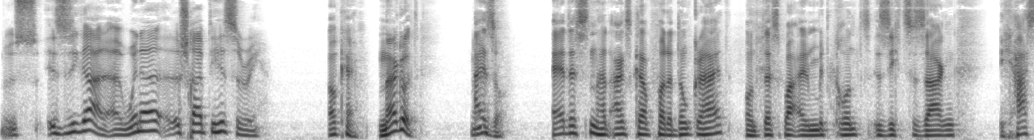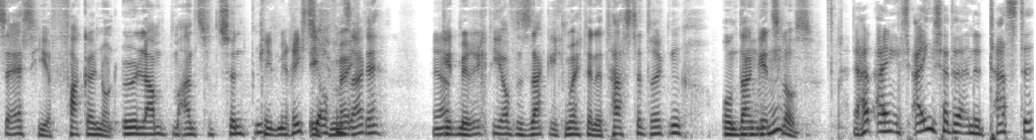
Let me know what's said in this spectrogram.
Ist, ist egal. Ein Winner schreibt die History. Okay, na gut. Also, Edison hat Angst gehabt vor der Dunkelheit und das war ein Mitgrund, sich zu sagen, ich hasse es, hier Fackeln und Öllampen anzuzünden. Geht mir richtig ich auf den möchte, Sack. Ja. Geht mir richtig auf den Sack, ich möchte eine Taste drücken und dann Mhm. geht's los. Er hat eigentlich, eigentlich hat er eine Taste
